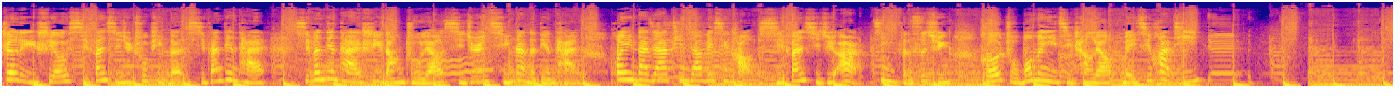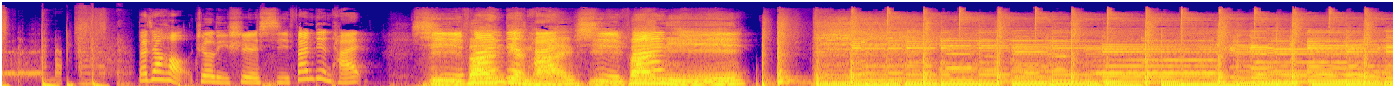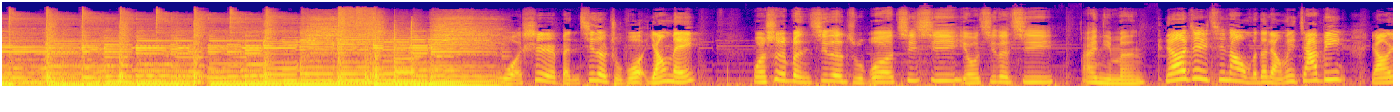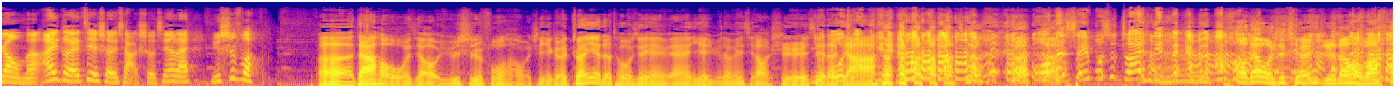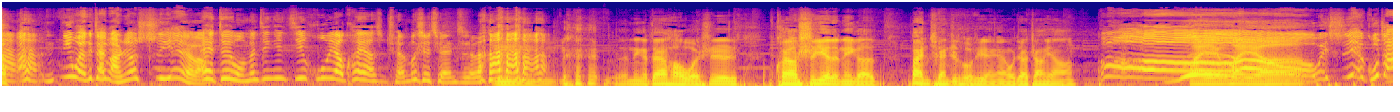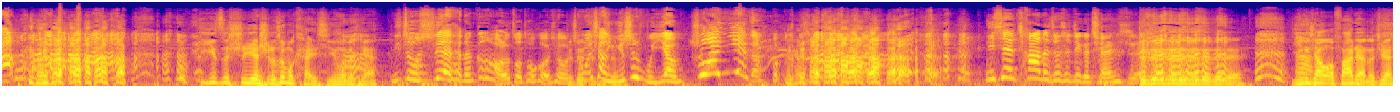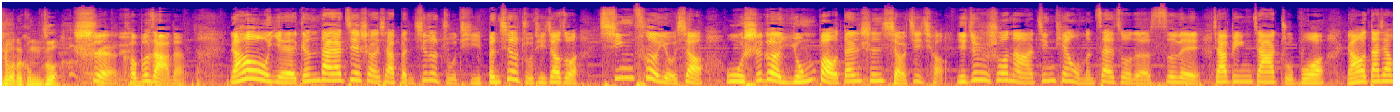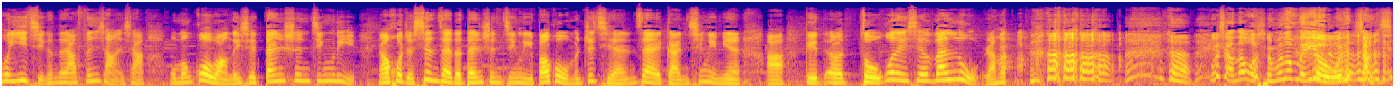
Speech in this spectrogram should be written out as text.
这里是由喜翻喜剧出品的喜翻电台。喜翻电台是一档主聊喜剧人情感的电台，欢迎大家添加微信号“喜翻喜剧二”进粉丝群，和主播们一起畅聊每期话题。大家好，这里是喜翻电台，喜翻电台，喜翻你。我是本期的主播杨梅，我是本期的主播七七，油漆的漆，爱你们。然后这一期呢，我们的两位嘉宾，然后让我们挨个来介绍一下。首先来于师傅，呃，大家好，我叫于师傅哈，我是一个专业的脱口秀演员，业余的围棋老师，谢谢大家。我们谁不是专业的呀？好歹我是全职的，好吧？另外一个嘉宾马上要失业了。哎，对，我们今天几乎要快要是全部是全职了。呃，那个大家好，我是快要失业的那个半全职脱口秀演员，我叫张扬。哦，欢迎欢迎，为失业鼓掌。第一次失业失的这么开心，我的天！你只有失业才能更好的做脱口秀，成为像于师傅一样专业的。你现在差的就是这个全职。对对对对对对对，影响我发展的居然是我的工作。是，可不咋的。然后也跟大家介绍一下本期的主题，本期的主题叫做亲测有效五十个永葆单身小技巧。也就是说呢，今天我们在座的四位嘉宾加主播，然后大家会一起跟大家分享一下我们过往的一些单身经历，然后或者现在的单身经历，包括我们之前在感情里面啊给呃走过的一些弯路。然后，我想到我什么都没有，我就想笑。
